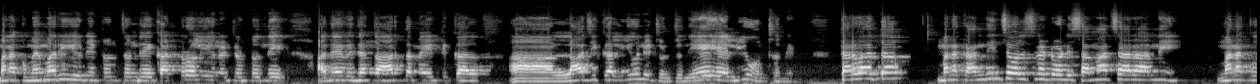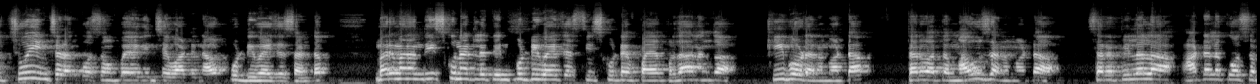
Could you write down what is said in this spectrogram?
మనకు మెమరీ యూనిట్ ఉంటుంది కంట్రోల్ యూనిట్ ఉంటుంది అదేవిధంగా ఆర్థమెటికల్ లాజికల్ యూనిట్ ఉంటుంది ఏఎల్యు ఉంటుంది. తర్వాత మనకు అందించవలసినటువంటి సమాచారాన్ని మనకు చూయించడం కోసం ఉపయోగించే వాటిని అవుట్పుట్ డివైజెస్ అంటాం. మరి మనం తీసుకున్నట్లయితే ఇన్పుట్ డివైజెస్ తీసుకుంటే ప- ప్రధానంగా కీబోర్డ్ అనమాట తర్వాత మౌజ్ అనమాట సరే పిల్లల ఆటల కోసం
